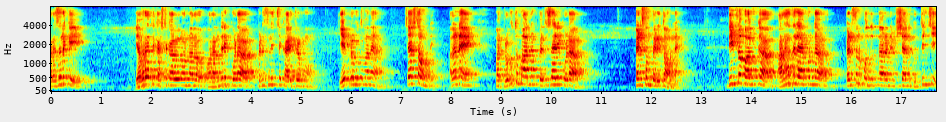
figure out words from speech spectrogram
ప్రజలకి ఎవరైతే కష్టకాలంలో ఉన్నారో వారందరికీ కూడా పెన్షన్ ఇచ్చే కార్యక్రమం ఏ ప్రభుత్వమైనా చేస్తూ ఉంది. అలానే మరి ప్రభుత్వం మారిన ప్రతిసారి కూడా పెన్షన్ పెరుగుతూ ఉన్నాయి. దీంట్లో భాగంగా అర్హత లేకుండా పెన్షన్ పొందుతున్నారనే విషయాన్ని గుర్తించి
